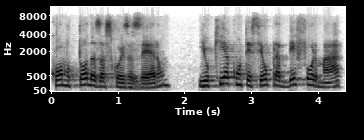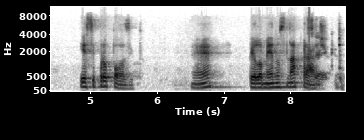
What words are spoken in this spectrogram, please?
como todas as coisas eram e o que aconteceu para deformar esse propósito, né? Pelo menos na prática.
